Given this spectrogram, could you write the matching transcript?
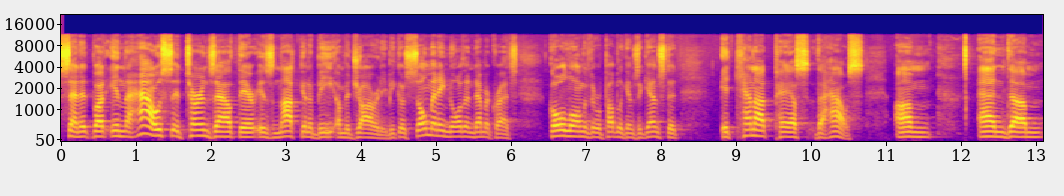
Senate. But in the House, it turns out there is not going to be a majority because so many Northern Democrats go along with the Republicans against it, it cannot pass the House. Um, and um,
